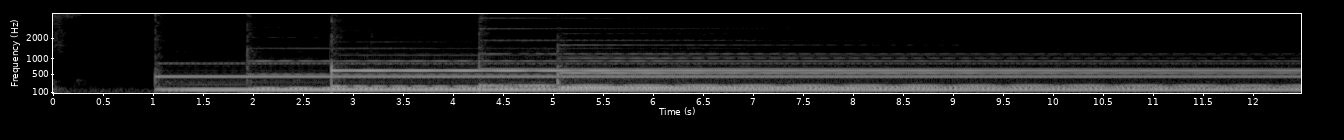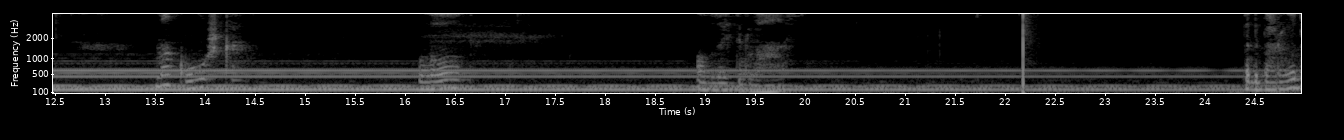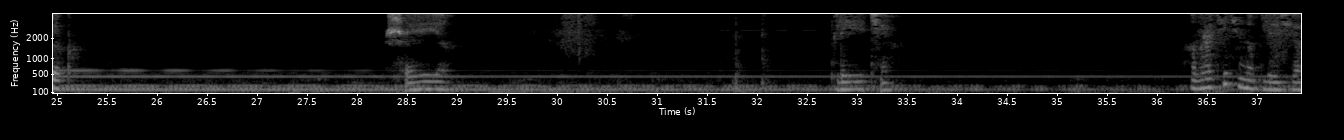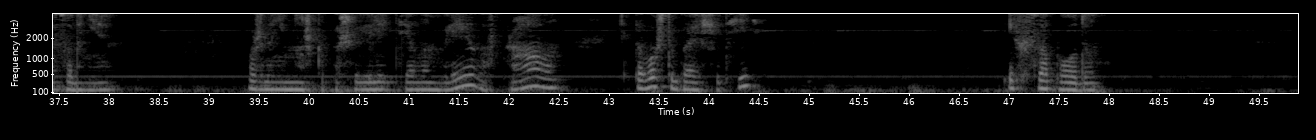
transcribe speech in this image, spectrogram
Обратите на плечи особенно. Можно немножко пошевелить телом влево, вправо, для того, чтобы ощутить их свободу,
